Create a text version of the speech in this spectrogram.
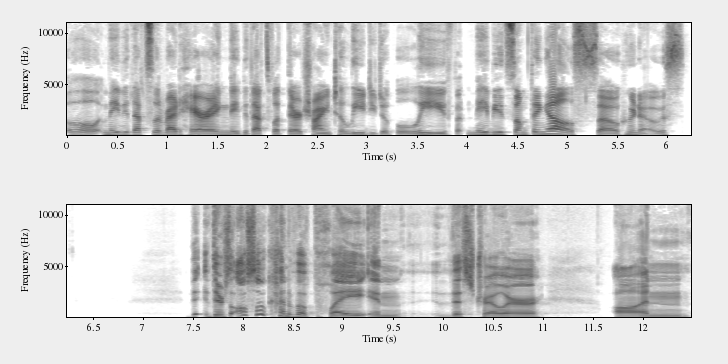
oh, maybe that's the red herring. Maybe that's what they're trying to lead you to believe, but maybe it's something else. So who knows? There's also kind of a play in this trailer on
